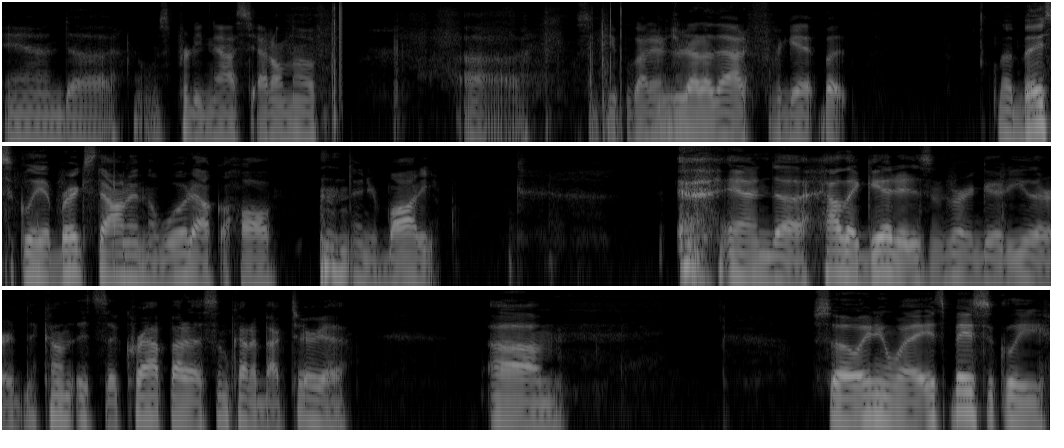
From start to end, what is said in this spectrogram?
and uh, it was pretty nasty. I don't know if uh, some people got injured out of that. I forget, but but basically, it breaks down in the wood alcohol in your body, and uh, how they get it isn't very good either. It comes, it's a crap out of some kind of bacteria. Um. So anyway, it's basically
